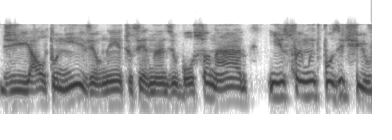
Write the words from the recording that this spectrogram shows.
de alto nível né, entre o Fernandes e o Bolsonaro, e isso foi muito positivo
